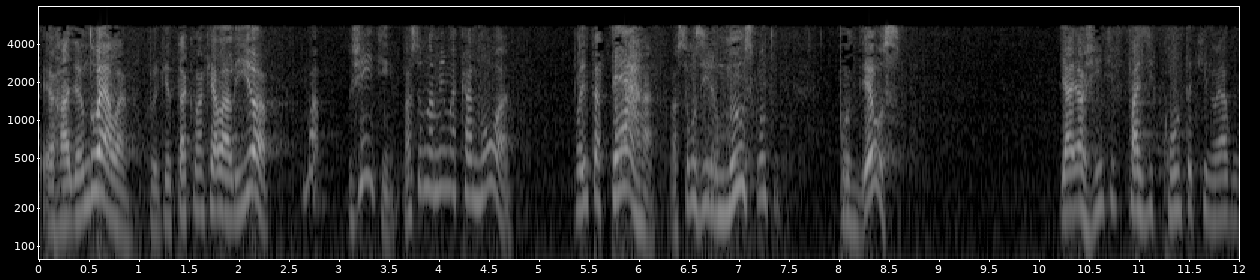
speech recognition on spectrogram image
é, ralhando ela, porque está com aquela ali, ó. Uma, gente, nós estamos na mesma canoa, planeta Terra, nós somos irmãos contra, por Deus. E aí a gente faz de conta que não é algo.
